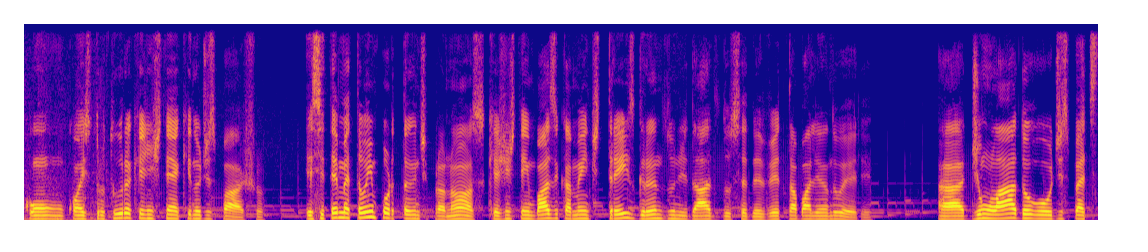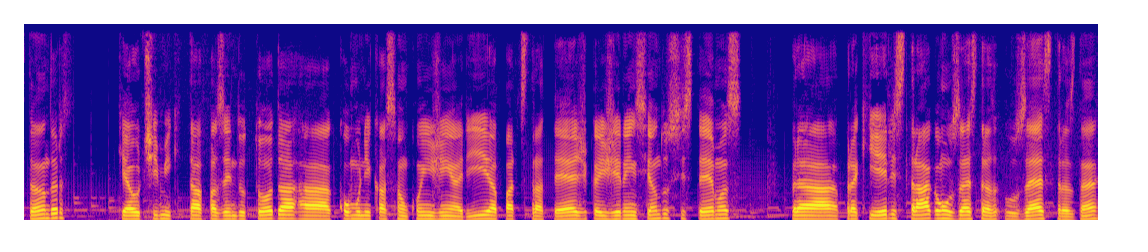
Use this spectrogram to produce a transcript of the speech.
com, com a estrutura que a gente tem aqui no despacho. Esse tema é tão importante para nós que a gente tem basicamente três grandes unidades do CDV trabalhando ele. Uh, de um lado, o Dispatch Standards, que é o time que está fazendo toda a comunicação com a engenharia, a parte estratégica e gerenciando os sistemas para que eles tragam os, extra, os extras né,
